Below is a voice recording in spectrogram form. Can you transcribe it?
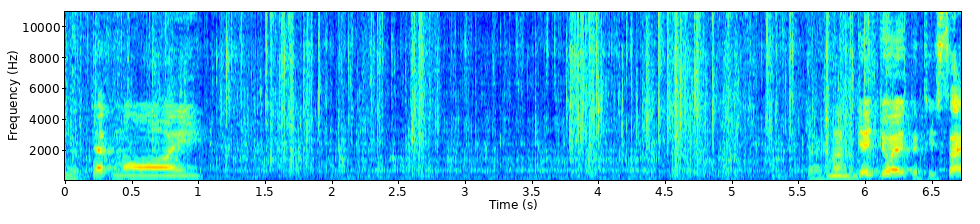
เดือดจักหน่อย จากนั้นยายจอยกับที่ใส่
